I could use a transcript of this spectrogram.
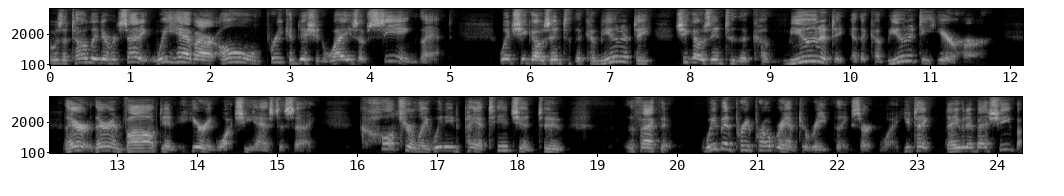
It was a totally different setting. We have our own preconditioned ways of seeing that. When she goes into the community, she goes into the community, and the community hear her. They're, they're involved in hearing what she has to say. Culturally, we need to pay attention to the fact that we've been pre-programmed to read things certain way. You take David and Bathsheba.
